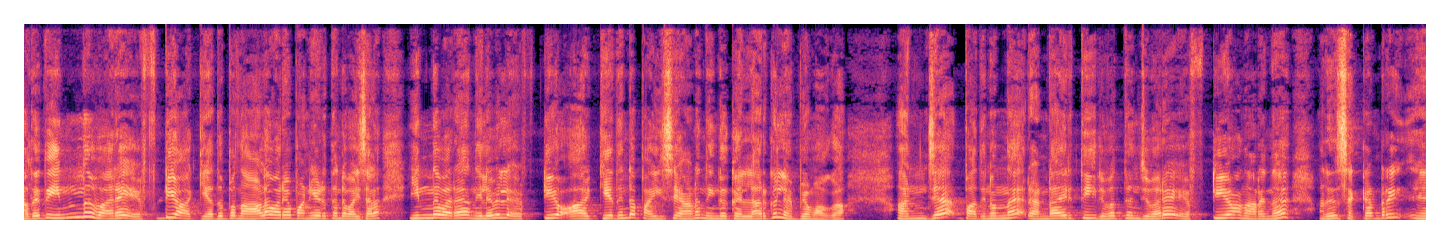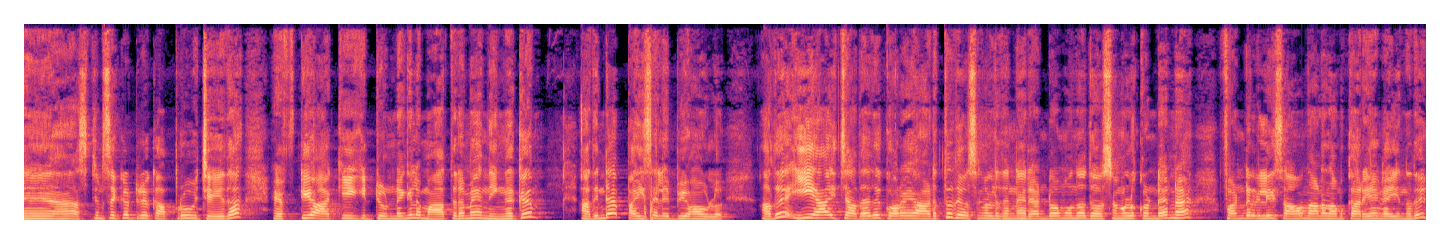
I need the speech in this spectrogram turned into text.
അതായത് ഇന്ന് വരെ എഫ് ഡി ഒ ആക്കി അതിപ്പോൾ നാളെ വരെ പണിയെടുത്തതിന്റെ പൈസ അല്ല. ഇന്ന് വരെ നിലവിൽ എഫ് ടി ഒ ആക്കിയതിന്റെ പൈസയാണ് നിങ്ങൾക്ക് എല്ലാവർക്കും ലഭ്യമാവുക. അഞ്ച് പതിനൊന്ന് രണ്ടായിരത്തി ഇരുപത്തഞ്ച് വരെ എഫ് ടി ഒ എന്ന് പറയുന്നത് അത് സെക്രട്ടറി അസിസ്റ്റന്റ് സെക്രട്ടറി ഒക്കെ അപ്രൂവ് ചെയ്ത് എഫ് ടി ഒ ആക്കിയിട്ടുണ്ടെങ്കിൽ മാത്രമേ നിങ്ങൾക്ക് അതിന്റെ പൈസ ലഭ്യമാവുള്ളൂ. അത് ഈ ആഴ്ച അതായത് കുറേ അടുത്ത ദിവസങ്ങളിൽ തന്നെ രണ്ടോ മൂന്നോ ദിവസങ്ങൾ കൊണ്ട് തന്നെ ഫണ്ട് റിലീസ് ആവുമെന്നാണ് നമുക്ക് അറിയാൻ കഴിയുന്നത്.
